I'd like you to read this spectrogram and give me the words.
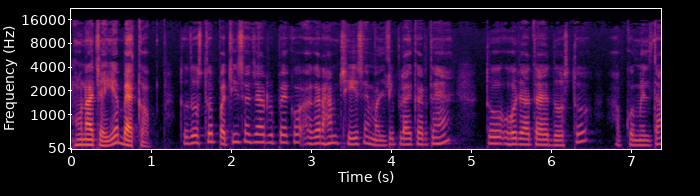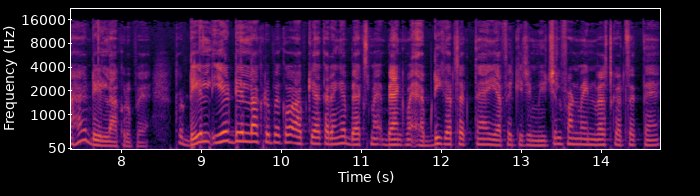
होना चाहिए बैकअप तो दोस्तों पच्चीस हज़ार रुपये को अगर हम छः से मल्टीप्लाई करते हैं तो हो जाता है दोस्तों, आपको मिलता है डेढ़ लाख रुपए। तो डेढ़, ये डेढ़ लाख रुपए को आप क्या करेंगे बैंक में बैंक में एफडी कर सकते हैं या फिर किसी म्यूचुअल फंड में इन्वेस्ट कर सकते हैं।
